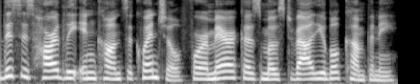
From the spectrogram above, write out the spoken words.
This is hardly inconsequential for America's most valuable company,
